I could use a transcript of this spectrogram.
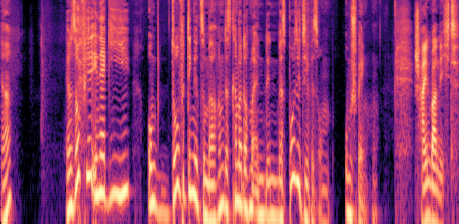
Ja? Wir haben so viel Energie, um doofe Dinge zu machen. Das kann man doch mal in, in was Positives um, umschwenken. Scheinbar nicht.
